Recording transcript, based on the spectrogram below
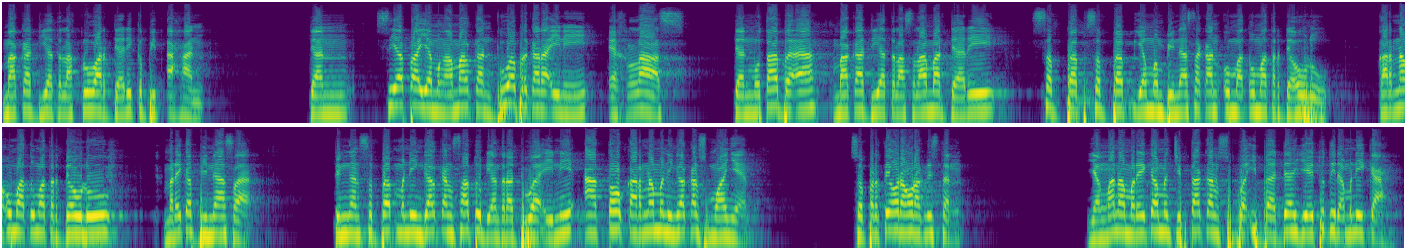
maka dia telah keluar dari kebid'ahan. Dan siapa yang mengamalkan dua perkara ini, ikhlas dan mutaba'ah, maka dia telah selamat dari sebab-sebab yang membinasakan umat-umat terdahulu. Karena umat-umat terdahulu mereka binasa dengan sebab meninggalkan satu di antara dua ini atau karena meninggalkan semuanya. Seperti orang-orang Kristen yang mana mereka menciptakan sebuah ibadah yaitu tidak menikah.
